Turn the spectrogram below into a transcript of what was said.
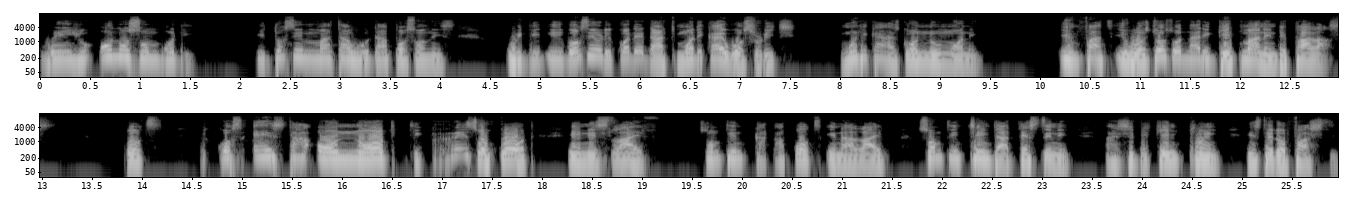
When you honor somebody, it doesn't matter who that person is. it wasn't recorded that Mordecai was rich. Mordecai has got no money. In fact, he was just ordinary gate man in the palace. But because Esther honored the grace of God in his life, something catapult in her life, something changed her destiny, and she became queen instead of Vashti.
